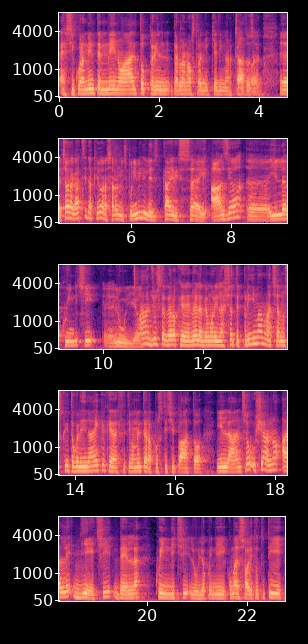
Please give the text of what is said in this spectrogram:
è sicuramente meno alto per, il, per, la nostra nicchia di mercato. Certo, certo. Eh, ciao ragazzi, da che ora saranno disponibili le Skyris 6 Asia eh, il 15 eh, luglio? Ah giusto, è vero che noi le abbiamo rilasciate prima, ma ci hanno scritto quelli di Nike che effettivamente era posticipato il lancio. Usciranno alle 10 del 15 luglio, quindi come al solito tutti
